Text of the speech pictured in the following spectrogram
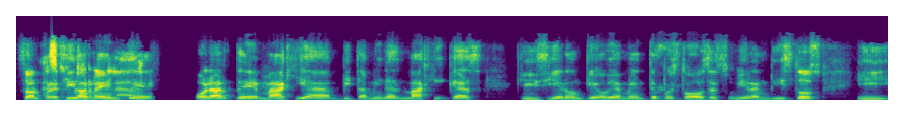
Sorpresivamente, por arte de magia, vitaminas mágicas que hicieron que obviamente pues todos estuvieran listos y,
